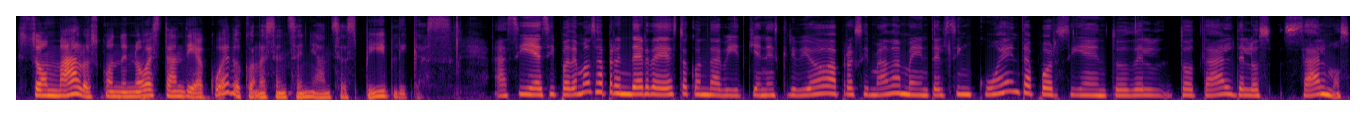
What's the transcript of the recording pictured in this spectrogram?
Son malos cuando no están de acuerdo con las enseñanzas bíblicas. Así es, y podemos aprender de esto con David, quien escribió aproximadamente el 50% del total de los salmos.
